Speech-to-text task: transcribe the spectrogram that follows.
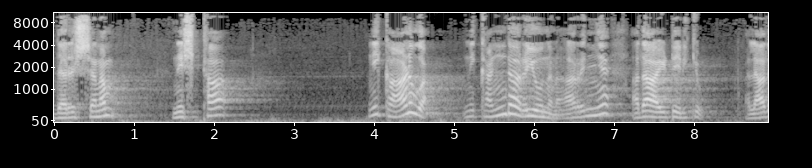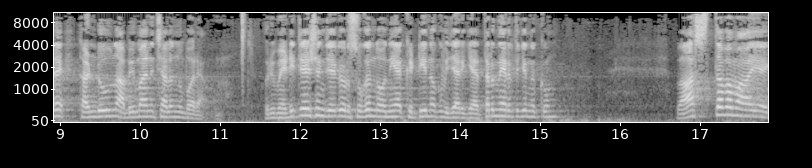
ദർശനം നിഷ്ഠ. നീ കാണുക നീ കണ്ടറിയൂ എന്നാണ്. അറിഞ്ഞ് അതായിട്ടിരിക്കും. അല്ലാതെ കണ്ടു എന്ന് അഭിമാനിച്ചാലൊന്നും പോരാ. ഒരു മെഡിറ്റേഷൻ ചെയ്ത് ഒരു സുഖം തോന്നിയാൽ കിട്ടിയെന്നൊക്കെ വിചാരിക്കുക എത്ര നേരത്തേക്ക് നിൽക്കും? വാസ്തവമായ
